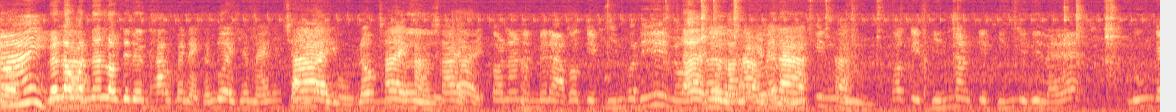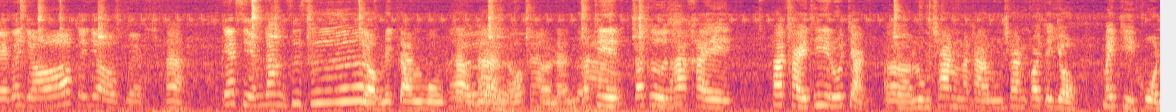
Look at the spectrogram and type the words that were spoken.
หยอกแล้วเราวันนั้นเราจะเดินทางไปไหนกันด้วยใช่ไหมจำได้อยู่เนาะใช่ค่ะเออใช่ตอนนั้นน่ะแม่ดาก็เก็บหินพอดีเนาะใช่เอออะแม่ดากินอะก็เก็บหินนั่งเก็บหินอยู่นี่แหละลุงแกก็หยอกก็หยอกแบบอะแกเสียงดังซื่อหยอกในกลางวงข้าวด้วยเนาะตอนนั้นก็คือก็คือถ้าใครถ้าใครที่รู้จักเอ่อลุงช่างนะคะ ลุงช่างก็จะหยอกไม่กี่คน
